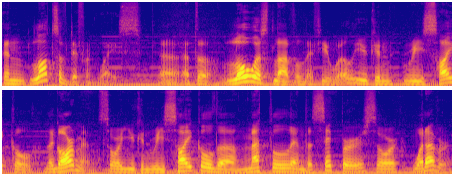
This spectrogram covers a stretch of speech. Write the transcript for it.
in lots of different ways. Uh, at the lowest level, if you will, you can recycle the garments or you can recycle the metal and the zippers or whatever.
